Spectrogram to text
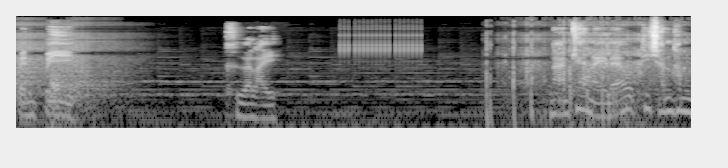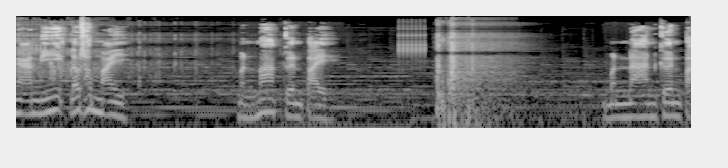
เป็นปี คืออะไร นานแค่ไหนแล้วที่ฉันทำงานนี้แล้วทำไม มันมากเกินไป มันนานเกินไป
